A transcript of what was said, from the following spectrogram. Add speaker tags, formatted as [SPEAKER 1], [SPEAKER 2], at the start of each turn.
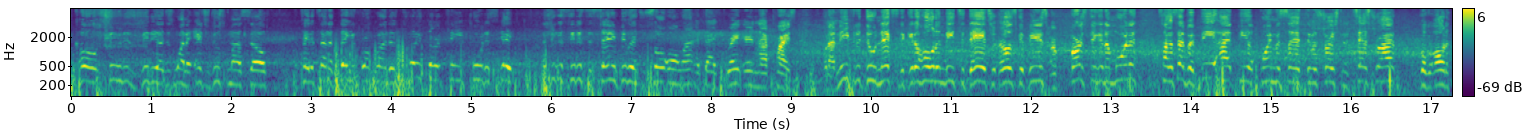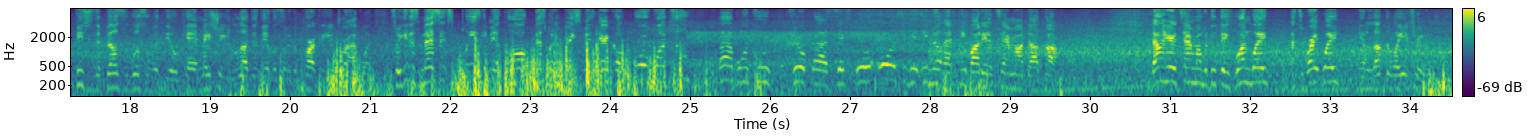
[SPEAKER 1] continue this video, I just want to introduce myself. Take the time to thank you for calling this 2013 Ford Escape. As you can see, this is the same vehicle that you saw online at that great area and that price. What I need you to do next is to get a hold of me today at your earliest convenience or first thing in the morning. So I said, a VIP appointment slash demonstration and test drive. Go over all the features and bells and whistles with you, okay? And make sure you love this vehicle so we can park it in your driveway. So if you get this message, please give me a call. Best way to reach me is area code 412 512-0564 or shoot me an email at peabody at. Down here at Tameron, we do things one way, that's the right way, and love the way you treat them.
